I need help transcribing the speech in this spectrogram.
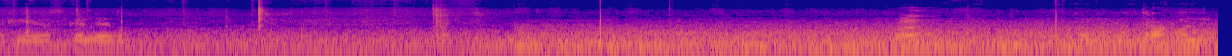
quieres que le doy? Bueno, Cuando me trajo el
